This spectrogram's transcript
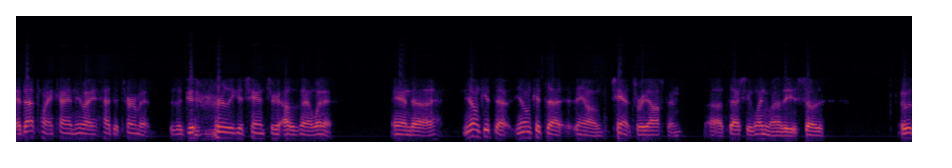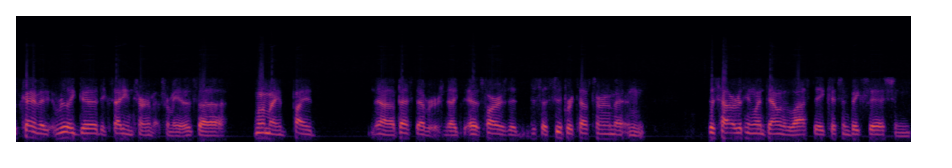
at that point, I kind of knew I had to term it. There's a good, really good chance here I was going to win it. And uh, you don't get that, you don't get that, you know, chance very often uh, to actually win one of these. So it was kind of a really good, exciting tournament for me. It was uh, one of my probably uh, best ever. Like as far as a, just a super tough tournament and just how everything went down the last day, catching big fish and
